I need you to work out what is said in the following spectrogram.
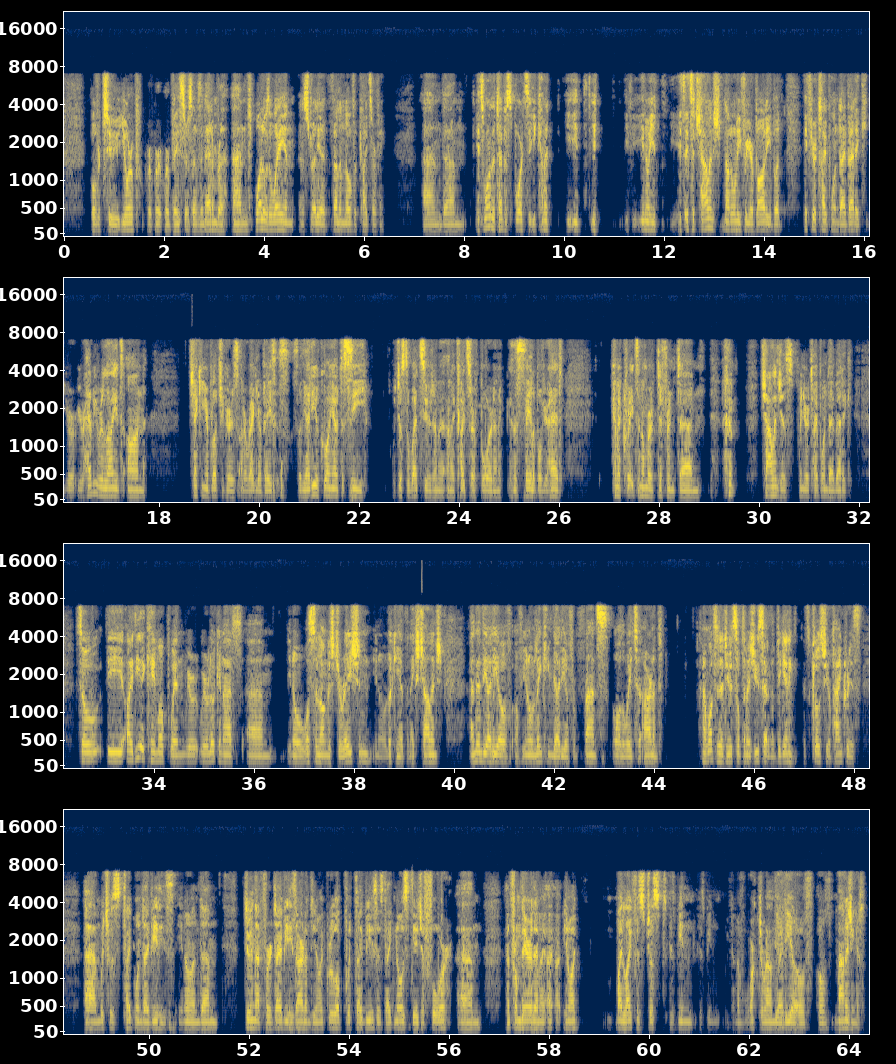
over to Europe. We're, we're, based ourselves in Edinburgh. And while I was away in Australia, I fell in love with kitesurfing. And um, it's one of the type of sports that you kind of you, if, you know, you, it's, it's a challenge not only for your body, but if you're type 1 diabetic, you're, you're heavily reliant on checking your blood sugars on a regular basis. So the idea of going out to sea with just a wetsuit and a, and a kite surf board and a, and a sail above your head kind of creates a number of different um, challenges when you're a type 1 diabetic. So the idea came up when we were, we were looking at, um, you know, what's the longest duration, you know, looking at the next challenge. And then the idea of, of, you know, linking the idea from France all the way to Ireland. And I wanted to do something, as you said at the beginning, that's close to your pancreas, um, which was type 1 diabetes, you know, and, um, doing that for Diabetes Ireland, you know, I grew up with diabetes, I was diagnosed at the age of four. Um, and from there, then I, I you know, I, my life has just, has been, has been kind of worked around the idea of, of managing it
